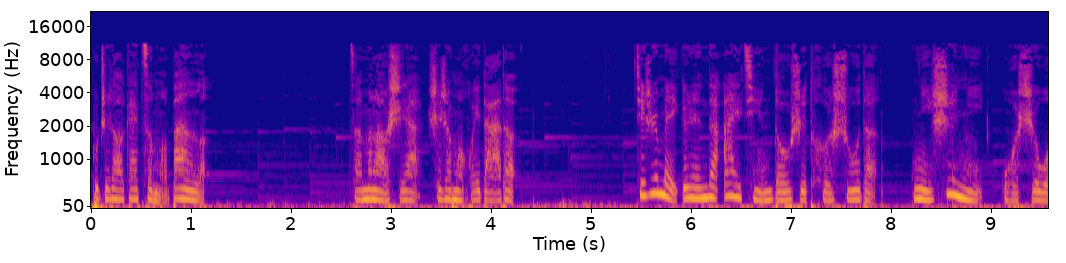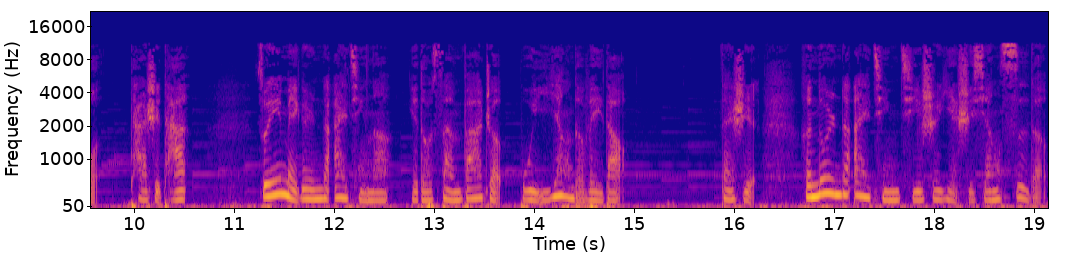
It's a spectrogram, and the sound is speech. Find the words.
不知道该怎么办了。咱们老师啊是这么回答的：其实每个人的爱情都是特殊的。你是你，我是我，他是他，所以每个人的爱情呢，也都散发着不一样的味道。但是，很多人的爱情其实也是相似的。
